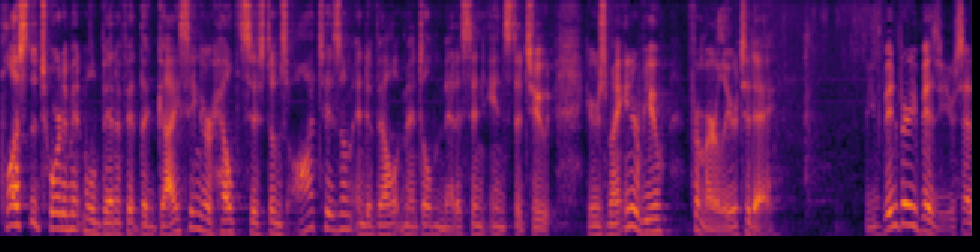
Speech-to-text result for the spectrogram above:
Plus, the tournament will benefit the Geisinger Health System's Autism and Developmental Medicine Institute. Here's my interview from earlier today. You've been very busy. You said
